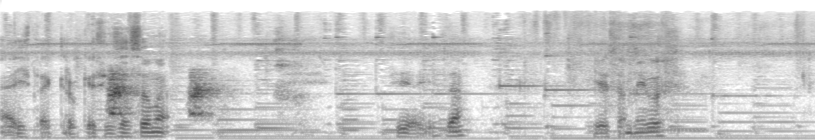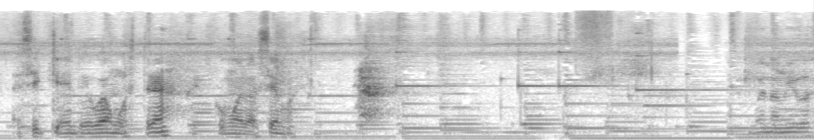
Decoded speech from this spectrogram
ahí está, creo que sí se asoma. Sí, ahí está. Y eso amigos. Así que les voy a mostrar cómo lo hacemos. Bueno amigos,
